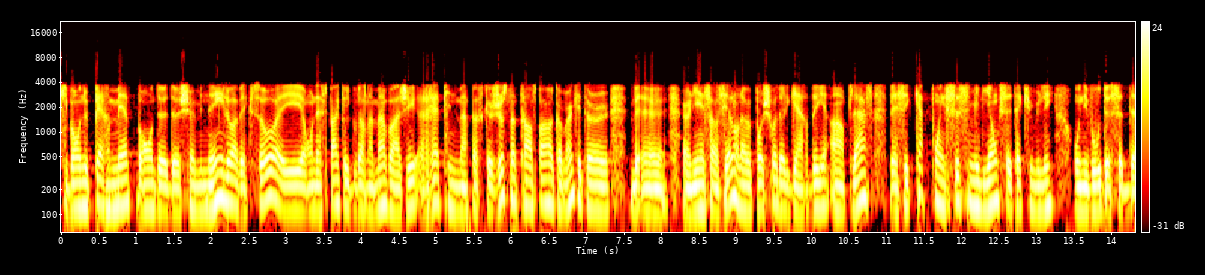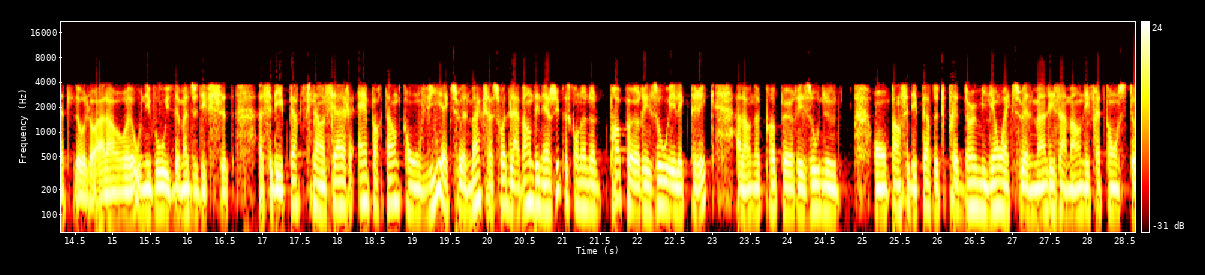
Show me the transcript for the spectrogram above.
qui vont nous permettre bon de, de, cheminer là avec ça et on espère que le gouvernement va agir rapidement parce que juste notre transport en commun qui est un, ben, un lien essentiel, on n'avait pas le choix de le garder en place. Ben c'est 4,6 millions qui s'est accumulé au niveau de cette dette là. Alors euh, au niveau évidemment du déficit, euh, c'est des pertes financières importantes qu'on vit actuellement, que ce soit de la vente d'énergie parce qu'on a notre propre réseau électrique. Alors notre propre réseau on pense à des pertes de tout près d'un million actuellement, les amendes, les frais de constat,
